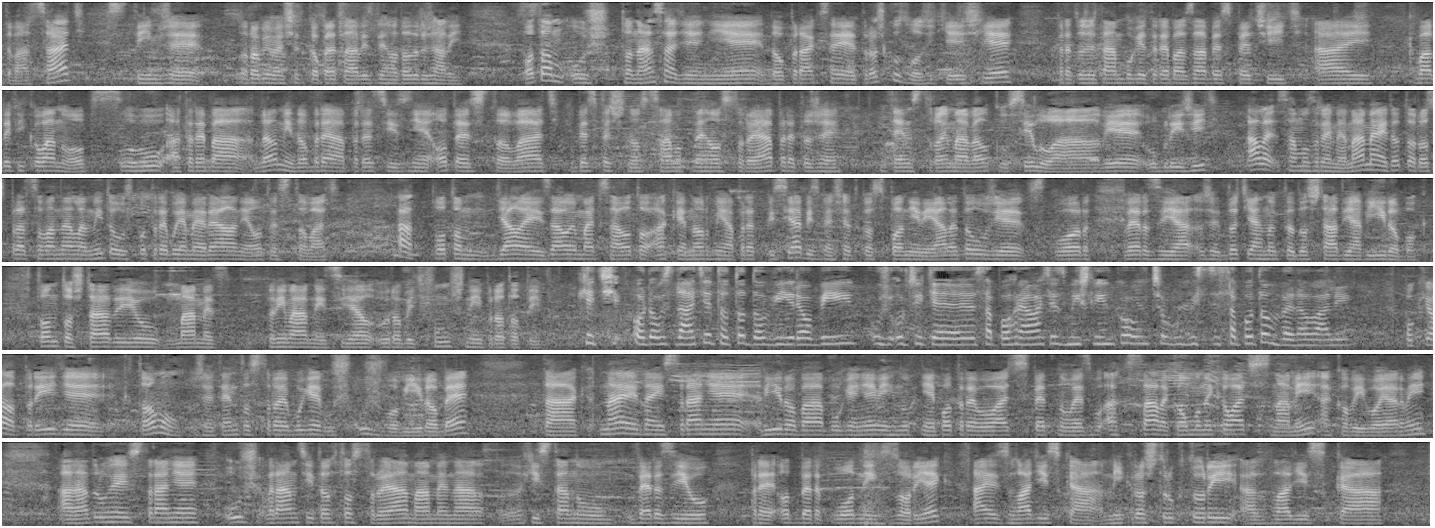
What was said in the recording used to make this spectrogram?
s tým, že robíme všetko preto, aby sme ho dodržali. Potom už to nasadenie do praxe je trošku zložitejšie, pretože tam bude treba zabezpečiť aj kvalifikovanú obsluhu a treba veľmi dobre a precízne otestovať bezpečnosť samotného stroja, pretože ten stroj má veľkú silu a vie ublížiť. Ale samozrejme, máme aj toto rozpracované, len my to už potrebujeme reálne otestovať. A potom ďalej zaujímať sa o to, aké normy a predpisy, aby sme všetko splnili. Ale to už je skôr verzia, že dotiahnuť to do štádia výrobok. V tomto štádiu máme primárny cieľ urobiť funkčný prototyp. Keď odovzdáte toto do výroby, už určite sa pohrávate s myšlienkou, čo by ste sa potom venovali. Pokiaľ príde k tomu, že tento stroj bude už, už vo výrobe, tak na jednej strane výroba bude nevyhnutne potrebovať spätnú väzbu a stále komunikovať s nami ako vývojármi a na druhej strane už v rámci tohto stroja máme na chystanú verziu pre odber pôdnych vzoriek aj z hľadiska mikroštruktúry a z hľadiska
